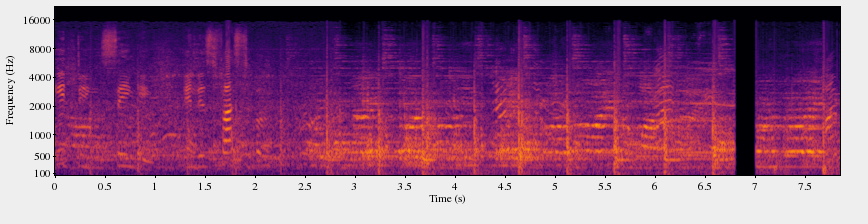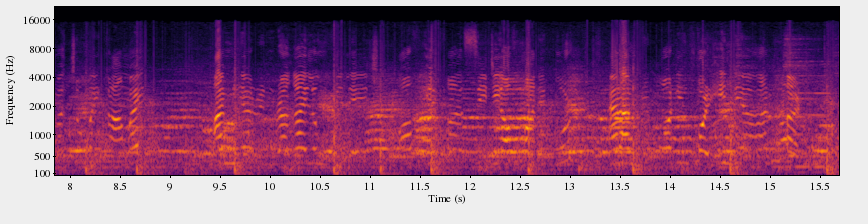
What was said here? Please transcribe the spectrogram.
eating, singing in this festival. I'm Achungmei Kamei. I'm here in Ragailung village of Imphal city of Manipur and I'm reporting for India Unheard.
